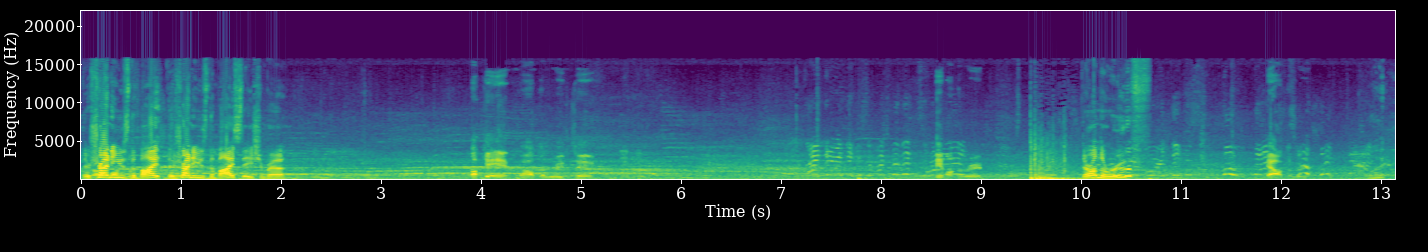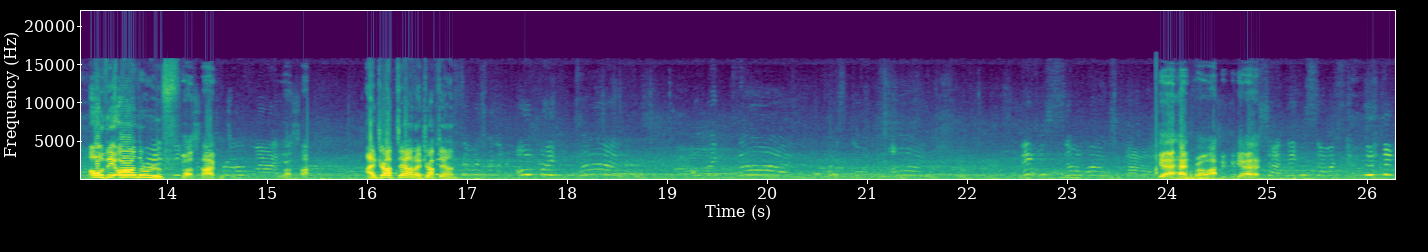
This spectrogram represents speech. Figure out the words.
They're trying to use the buy. They're trying to use the buy station, bro. Lock it in. They're on the roof too. Him on the roof. They're on the roof. Yeah, on the roof. What? Oh, they are on the roof. You got sniper. You got sniper. I dropped down. I dropped down. Get ahead, bro. I think we get ahead.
